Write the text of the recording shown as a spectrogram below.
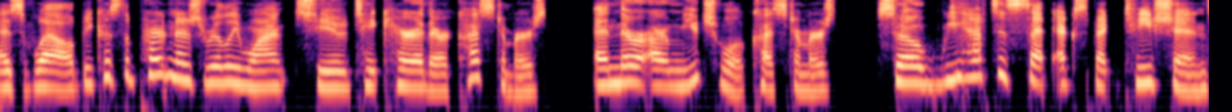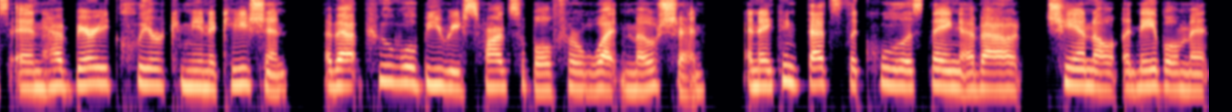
as well, because the partners really want to take care of their customers and they're our mutual customers. So we have to set expectations and have very clear communication about who will be responsible for what motion. And I think that's the coolest thing about channel enablement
